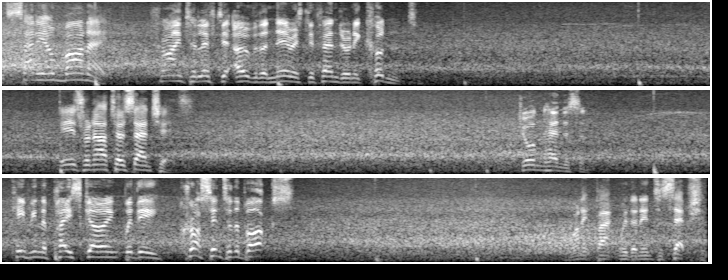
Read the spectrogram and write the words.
It's Sadio Mane trying to lift it over the nearest defender and he couldn't. Here's Renato Sanches. Jordan Henderson. Keeping the pace going with the cross into the box. Run it back with an interception.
